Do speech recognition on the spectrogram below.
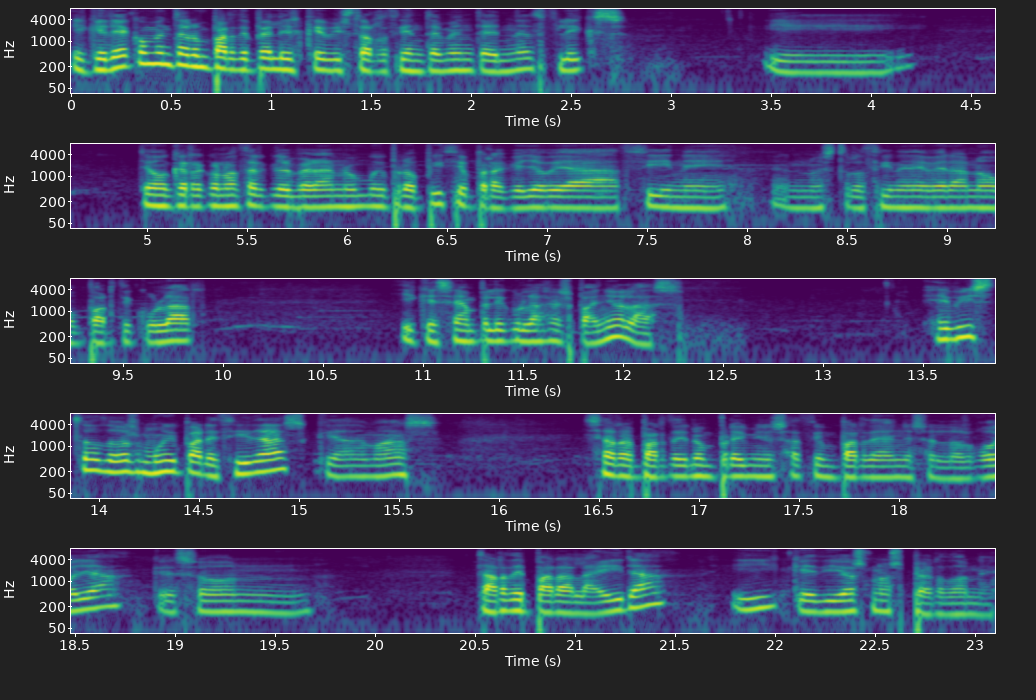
Y quería comentar un par de pelis que he visto recientemente en Netflix. Y tengo que reconocer que el verano es muy propicio para que yo vea cine en nuestro cine de verano particular y que sean películas españolas. He visto dos muy parecidas que además se repartieron premios hace un par de años en los Goya, que son Tarde para la ira y Que Dios nos perdone.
